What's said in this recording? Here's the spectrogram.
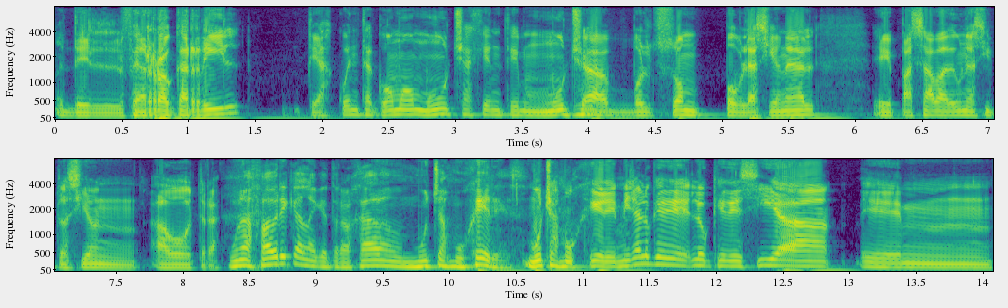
del ferrocarril. Te das cuenta cómo mucha gente, mucha bolsón poblacional eh, pasaba de una situación a otra. Una fábrica en la que trabajaban muchas mujeres. Muchas mujeres. Mirá lo que, lo que decía, em,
